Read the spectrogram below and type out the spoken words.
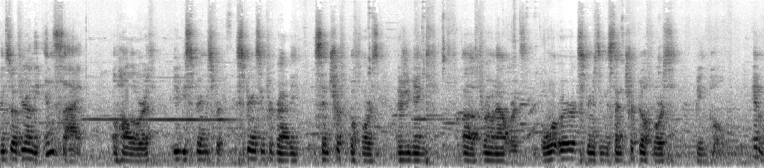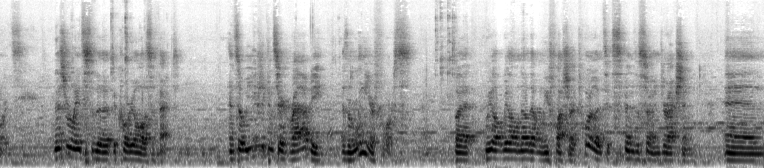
And so if you're on the inside of Hollow Earth, you'd be experiencing for, gravity centrifugal force as you're getting uh, thrown outwards. But what we're experiencing is centripetal force being pulled inwards. This relates to the, the Coriolis effect. And so we usually consider gravity as a linear force. But we all, we all know that when we flush our toilets, it spins a certain direction. And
